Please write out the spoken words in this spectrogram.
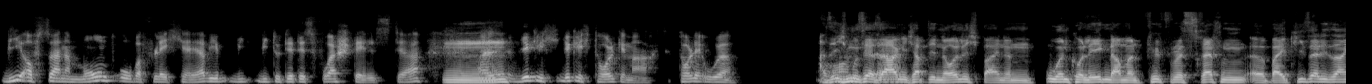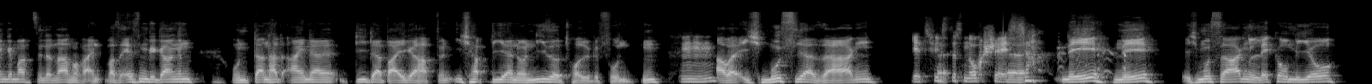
wie auf so einer Mondoberfläche, ja, wie, wie, wie du dir das vorstellst, ja. Mhm. Also wirklich, wirklich toll gemacht. Tolle Uhr. Also ich muss ja sagen, ich habe die neulich bei einem Uhrenkollegen, da haben wir ein Fifth Wrist Treffen äh, bei Kieser Design gemacht, sind danach noch ein, was essen gegangen und dann hat einer die dabei gehabt und ich habe die ja noch nie so toll gefunden. Mhm. Aber ich muss ja sagen. Jetzt findest du es noch scheiße. Äh, nee, nee. Ich muss sagen, Lecco Mio,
